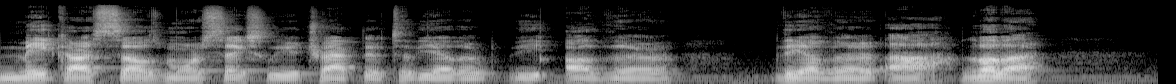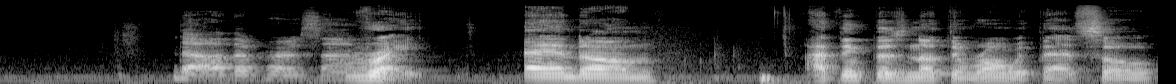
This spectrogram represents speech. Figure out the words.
make ourselves more sexually attractive to the other the other the other ah blah blah the other person right and um i think there's nothing wrong with that so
